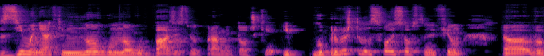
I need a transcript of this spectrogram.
взима някакви много-много базисни отправни точки и го превръща в свой собствен филм. В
